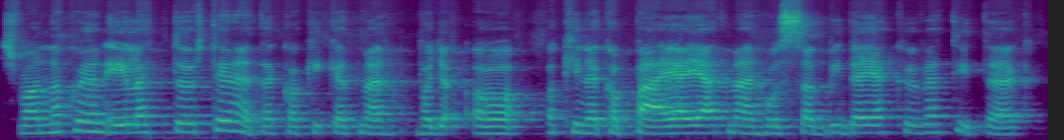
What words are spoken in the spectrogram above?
És vannak olyan élettörténetek, akiket már, vagy a, a, akinek a pályáját már hosszabb ideje követitek?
